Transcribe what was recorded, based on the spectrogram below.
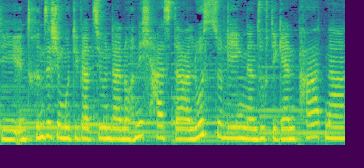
die intrinsische Motivation da noch nicht hast, da loszulegen, dann such dir gerne einen Partner,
